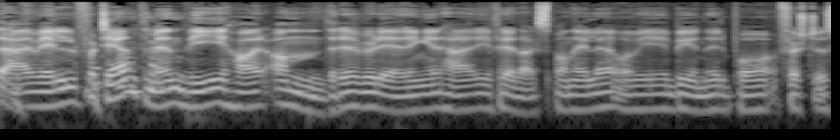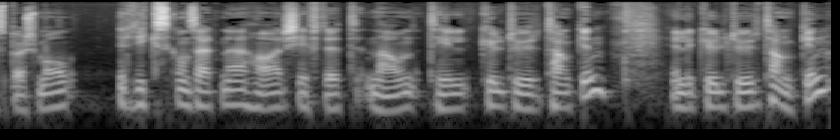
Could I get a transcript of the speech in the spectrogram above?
Det er vel fortjent, men vi har andre vurderinger her i Fredagspanelet, og vi begynner på første spørsmål. Rikskonsertene har skiftet navn til Kulturtanken, eller Kulturtanken.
